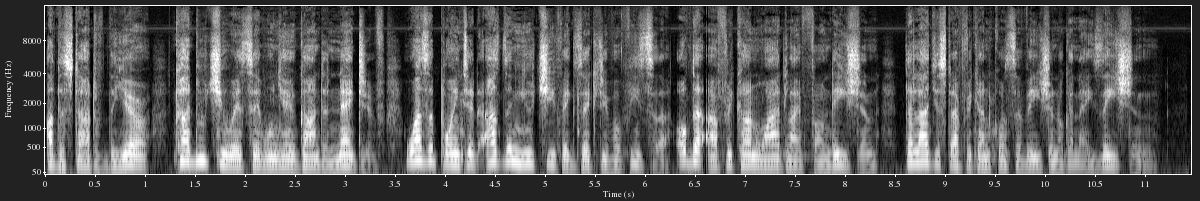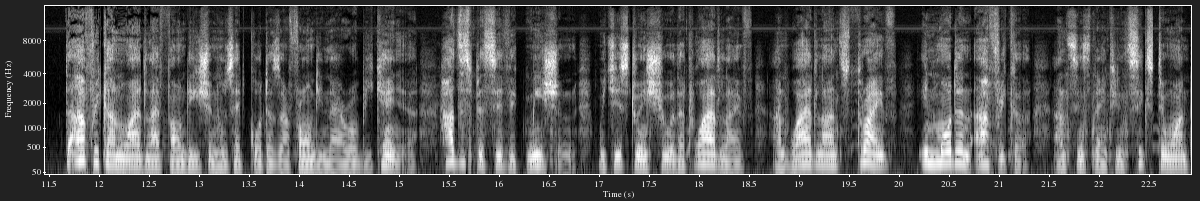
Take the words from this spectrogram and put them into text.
At the start of the year, Kaddu Kiwe Sebunya, Ugandan native, was appointed as the new chief executive officer of the African Wildlife Foundation, the largest African conservation organization. The African Wildlife Foundation, whose headquarters are found in Nairobi, Kenya, has a specific mission, which is to ensure that wildlife and wildlands thrive in modern Africa. And since 1961,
